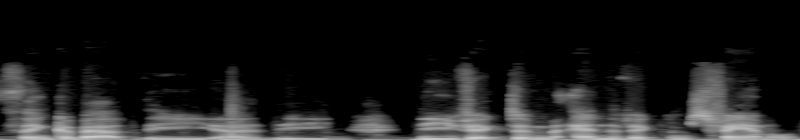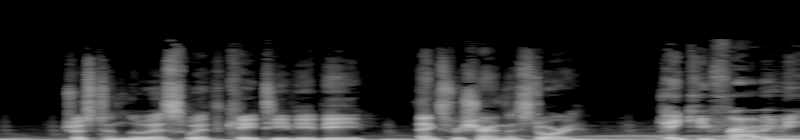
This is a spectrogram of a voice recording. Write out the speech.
think about the uh, the the victim and the victim's family. Tristan Lewis with KTVB. Thanks for sharing the story. Thank you for having me.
